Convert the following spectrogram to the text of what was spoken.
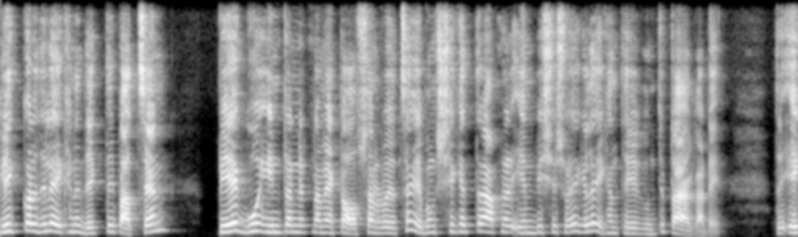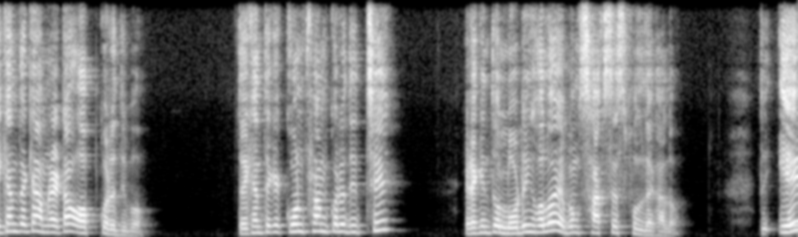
ক্লিক করে দিলে এখানে দেখতেই পাচ্ছেন পে গো ইন্টারনেট নামে একটা অপশান রয়েছে এবং সেক্ষেত্রে আপনার এমবি শেষ হয়ে গেলে এখান থেকে কিন্তু টাকা কাটে। তো এইখান থেকে আমরা এটা অফ করে দিব। তো এখান থেকে কনফার্ম করে দিচ্ছি, এটা কিন্তু লোডিং হলো এবং সাকসেসফুল দেখাল। তো এই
